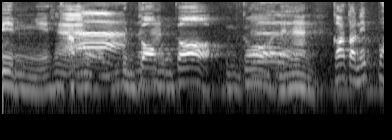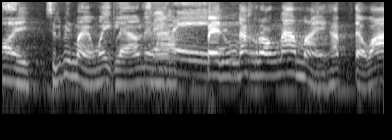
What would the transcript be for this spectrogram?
บินอย่างงี้ใช่ไหมครับผม คุณโก้คุณโก้ คุณโก้นะฮะ ก็ตอนนี้ปล่อยศิลปินใหม่ออกมาอีกแล้วนะฮะ ใช่แล้ว เป็นนักร้องหน้าใหม่ครับ แต่ว่า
